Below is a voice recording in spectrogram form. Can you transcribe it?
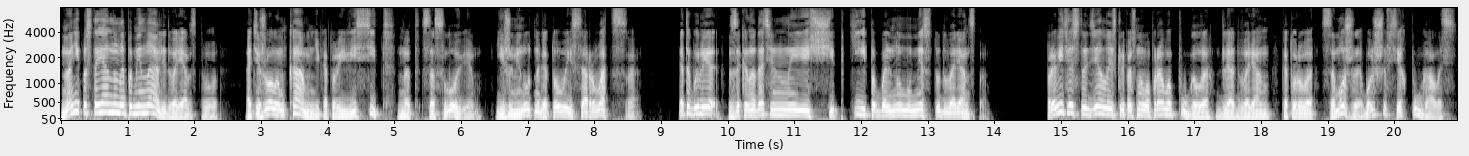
Но они постоянно напоминали дворянству о тяжелом камне, который висит над сословием, ежеминутно готовый сорваться. Это были законодательные щипки по больному месту дворянства. Правительство делало из крепостного права пугало для дворян, которого само же больше всех пугалось.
